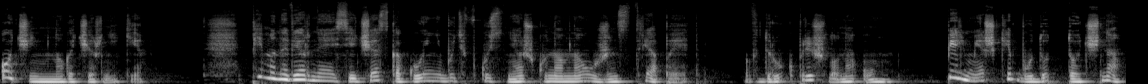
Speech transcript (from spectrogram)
очень много черники. Пима, наверное, сейчас какую-нибудь вкусняшку нам на ужин стряпает. Вдруг пришло на ум. Пельмешки будут точно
